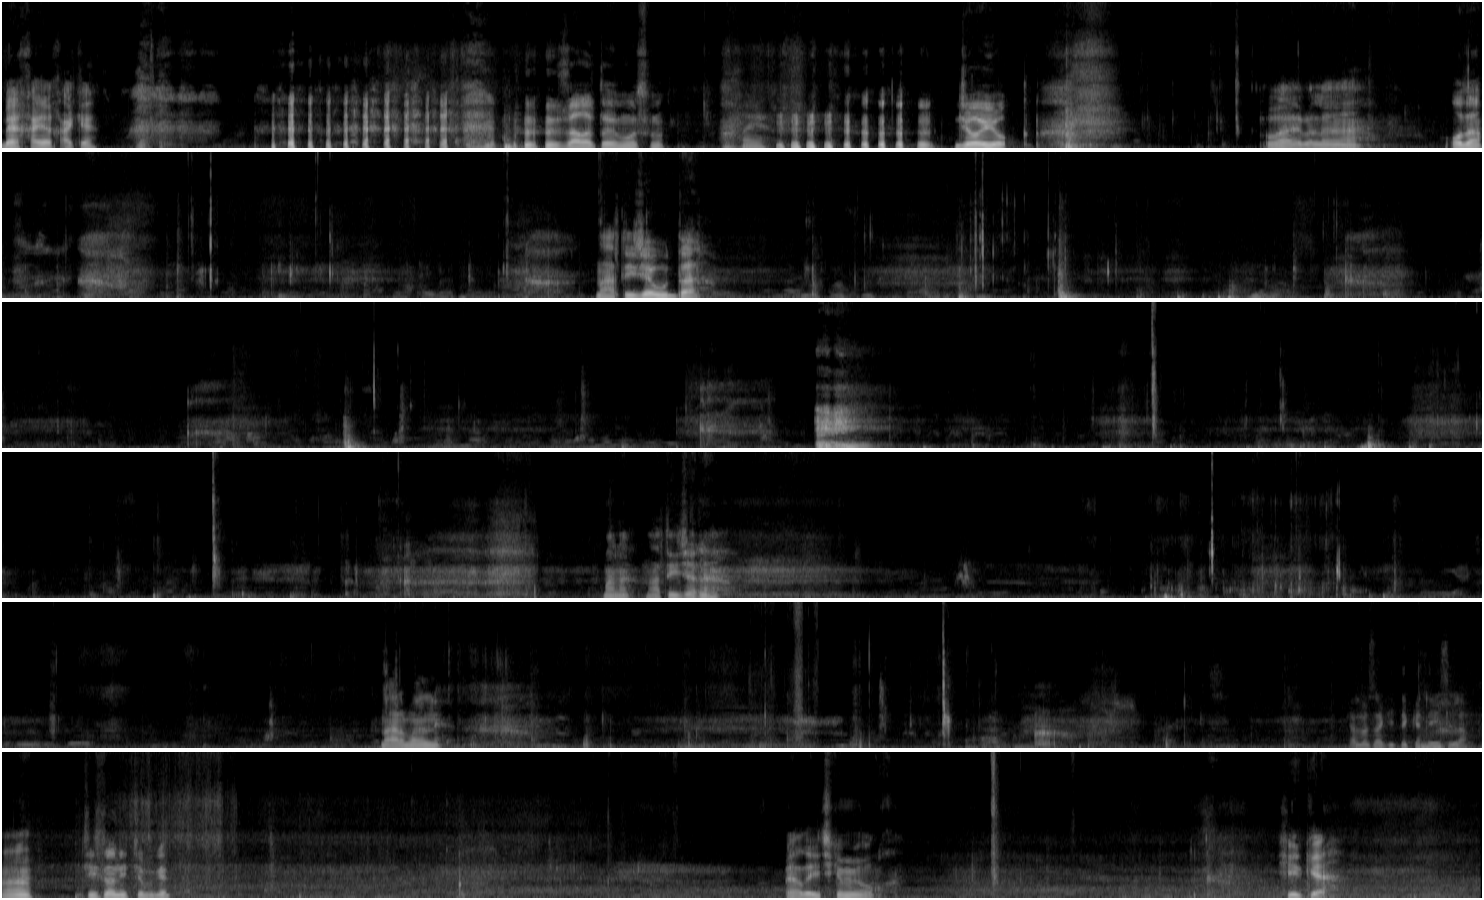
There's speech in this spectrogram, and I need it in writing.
Berghayag aka. Золотой мост mu? Hayır. Joy yok. Vay bala. O da. Natija uddar. Mana natijalar. Нормальный. Колбаса кетекен дейсіңла? А. Число нече бүгін? Hiç kim yok. Şirke.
